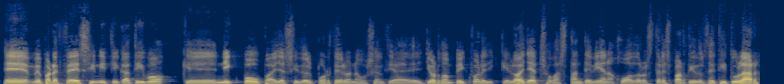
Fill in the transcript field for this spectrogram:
Eh, me parece significativo que Nick Pope haya sido el portero en ausencia de Jordan Pickford y que lo haya hecho bastante bien. Ha jugado los tres partidos de titular.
